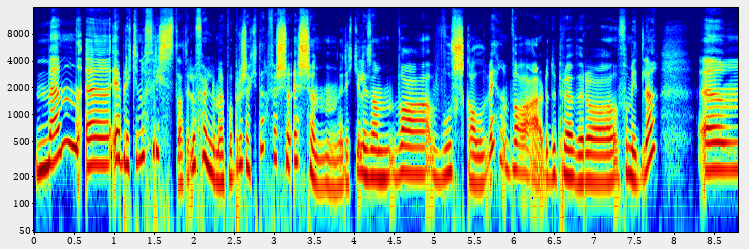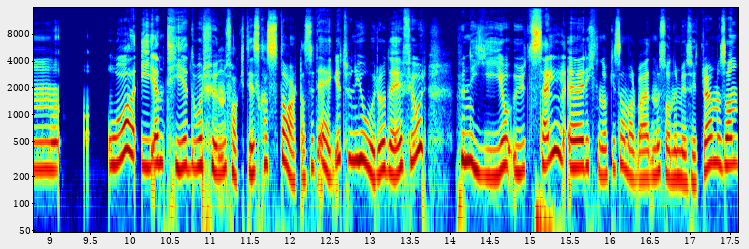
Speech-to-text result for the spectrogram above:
Men eh, jeg blir ikke noe frista til å følge med på prosjektet, for jeg skjønner, ikke liksom hva, Hvor skal vi? Hva er det du prøver å formidle? Um, og i en tid hvor hun faktisk har starta sitt eget. Hun gjorde jo det i fjor. Hun gir jo ut selv, eh, riktignok i samarbeid med Sony Music, tror jeg, men sånn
